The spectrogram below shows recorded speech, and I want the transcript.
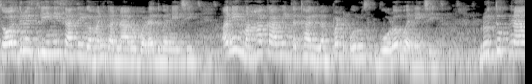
સૌદ્ર સ્ત્રીની સાથે ગમન કરનારો બળદ બને છે અને મહાકામી તથા લંપટ પુરુષ ઘોડો બને છે. મૃતુકના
